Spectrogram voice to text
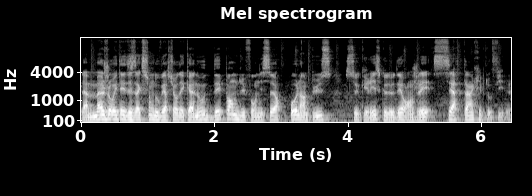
la majorité des actions d'ouverture des canaux dépendent du fournisseur Olympus, ce qui risque de déranger certains cryptophiles.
